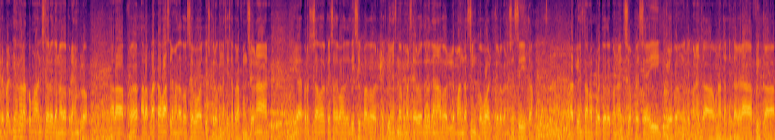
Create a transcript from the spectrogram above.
Repartiéndola como la necesita el ordenador, por ejemplo, a la, a la placa base le manda 12 voltios, que es lo que necesita para funcionar, y al procesador, que está debajo del disipador, que viene siendo como el cerebro del ordenador, le manda 5 voltios, que es lo que necesita. Aquí están los puertos de conexión PCI, que es donde te conecta una tarjeta gráfica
